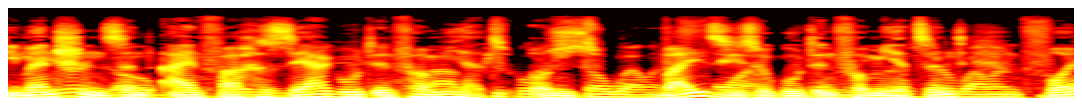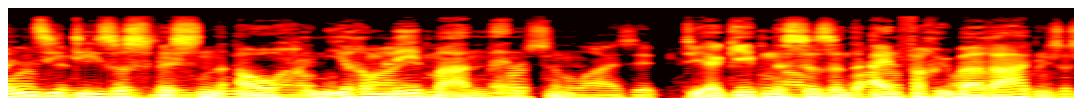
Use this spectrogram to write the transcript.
Die Menschen sind einfach sehr gut informiert und weil sie so gut informiert sind, wollen sie dieses Wissen auch in ihrem Leben anwenden. Die Ergebnisse sind einfach überragend.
